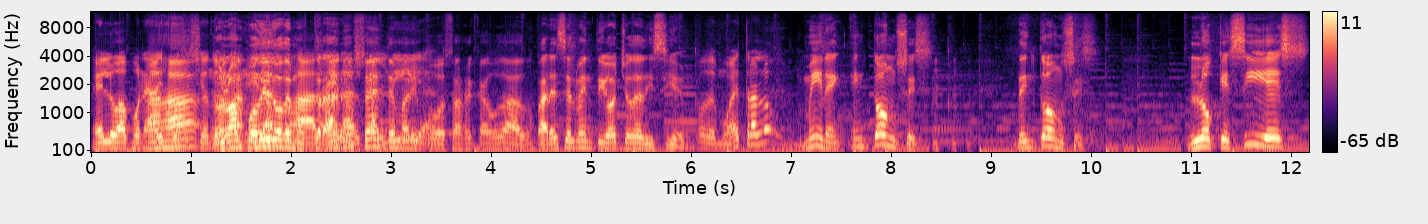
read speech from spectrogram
él lo va a poner a disposición de No lo han podido demostrar. Inocente Mariposa recaudado. Parece el 28 de diciembre. Pues demuéstralo. Miren, entonces, de entonces, lo que sí es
